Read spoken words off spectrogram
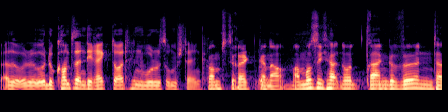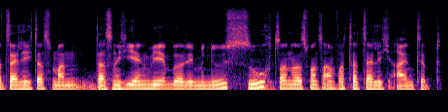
also du kommst dann direkt dorthin, wo du es umstellen kannst. kommst direkt, genau. Man muss sich halt nur dran gewöhnen, tatsächlich, dass man das nicht irgendwie über die Menüs sucht, sondern dass man es einfach tatsächlich eintippt.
